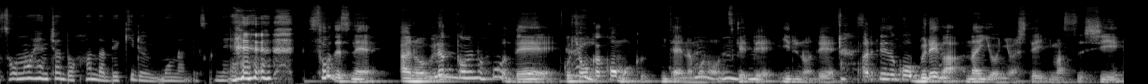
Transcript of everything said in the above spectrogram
その辺ちゃんと判断できるもんなんですかね。そうですね。あの、裏側の方で、こうはい評価項目みたいなものをつけているので、ある程度こう、ブレがないようにはしていますし、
